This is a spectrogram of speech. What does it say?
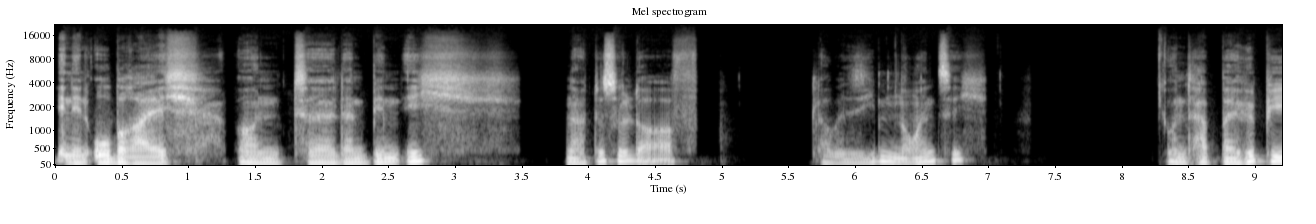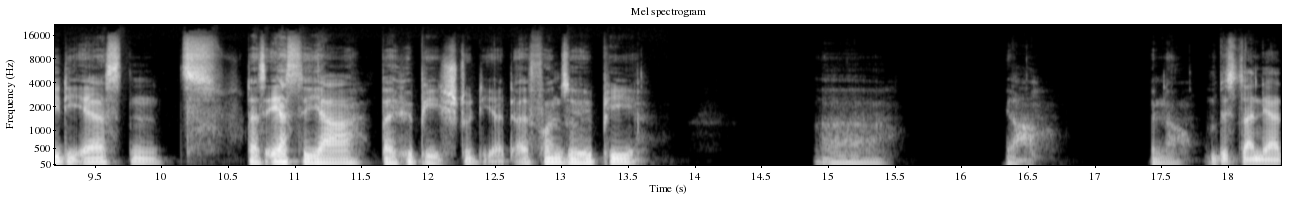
in den O-Bereich. Und äh, dann bin ich nach Düsseldorf, glaube 97, und habe bei Hüppi die ersten, das erste Jahr bei Hüppi studiert. Alfonso Hüppi. Äh, ja, genau. Und bist dann ja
